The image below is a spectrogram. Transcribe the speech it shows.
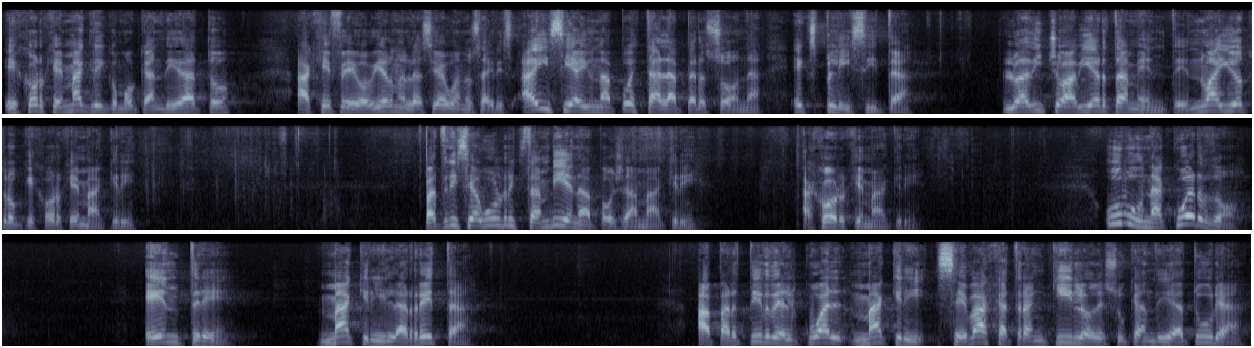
es Jorge Macri como candidato a jefe de gobierno en la ciudad de Buenos Aires. Ahí sí hay una apuesta a la persona, explícita. Lo ha dicho abiertamente, no hay otro que Jorge Macri. Patricia Bullrich también apoya a Macri, a Jorge Macri. Hubo un acuerdo entre Macri y Larreta a partir del cual Macri se baja tranquilo de su candidatura,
